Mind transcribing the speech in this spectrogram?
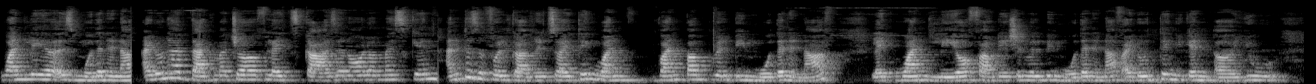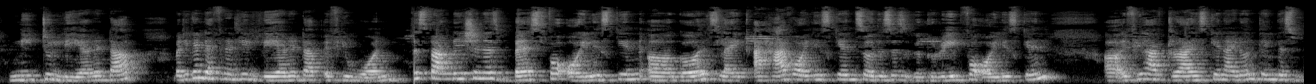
one layer is more than enough. I don't have that much of like scars and all on my skin and it is a full coverage. So I think one, one pump will be more than enough. Like one layer of foundation will be more than enough. I don't think you can, uh, you need to layer it up, but you can definitely layer it up if you want. This foundation is best for oily skin uh, girls. Like I have oily skin, so this is great for oily skin. Uh, if you have dry skin, I don't think this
